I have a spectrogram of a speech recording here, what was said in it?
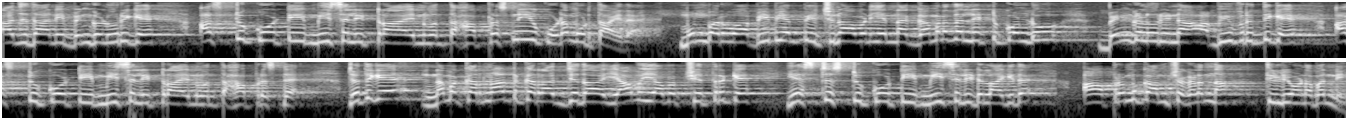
ರಾಜಧಾನಿ ಬೆಂಗಳೂರಿಗೆ ಅಷ್ಟು ಕೋಟಿ ಮೀಸಲಿಟ್ರ ಎನ್ನುವಂತಹ ಪ್ರಶ್ನೆಯೂ ಕೂಡ ಮೂಡ್ತಾ ಇದೆ. ಮುಂಬರುವ ಬಿಬಿಎಂಪಿ ಚುನಾವಣೆಯನ್ನ ಗಮನದಲ್ಲಿಟ್ಟುಕೊಂಡು ಬೆಂಗಳೂರಿನ ಅಭಿವೃದ್ಧಿಗೆ ಅಷ್ಟು ಕೋಟಿ ಮೀಸಲಿಟ್ರ ಎನ್ನುವಂತಹ ಪ್ರಶ್ನೆ. ಜೊತೆಗೆ ನಮ್ಮ ಕರ್ನಾಟಕ ರಾಜ್ಯದ ಯಾವ ಯಾವ ಕ್ಷೇತ್ರಕ್ಕೆ ಎಷ್ಟೆಷ್ಟು ಕೋಟಿ ಮೀಸಲಿಡಲಾಗಿದೆ? ಆ ಪ್ರಮುಖ ಅಂಶಗಳನ್ನು ತಿಳಿಯೋಣ ಬನ್ನಿ.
